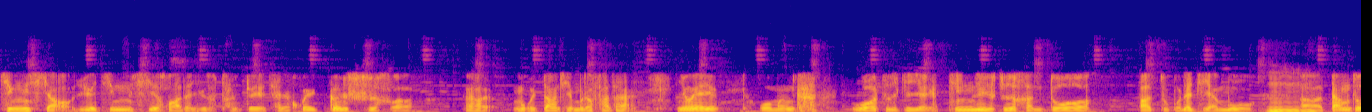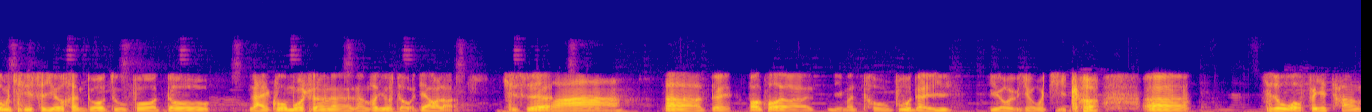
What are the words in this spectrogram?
精小、越精细化的一个团队才会更适合呃某一档节目的发展。因为我们看我自己也听律师很多啊、主播的节目嗯嗯啊、当中其实有很多主播都来过陌生人，然后又走掉了。其实哇，啊、对，包括你们头部的一有有几个，呃，其实我非常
